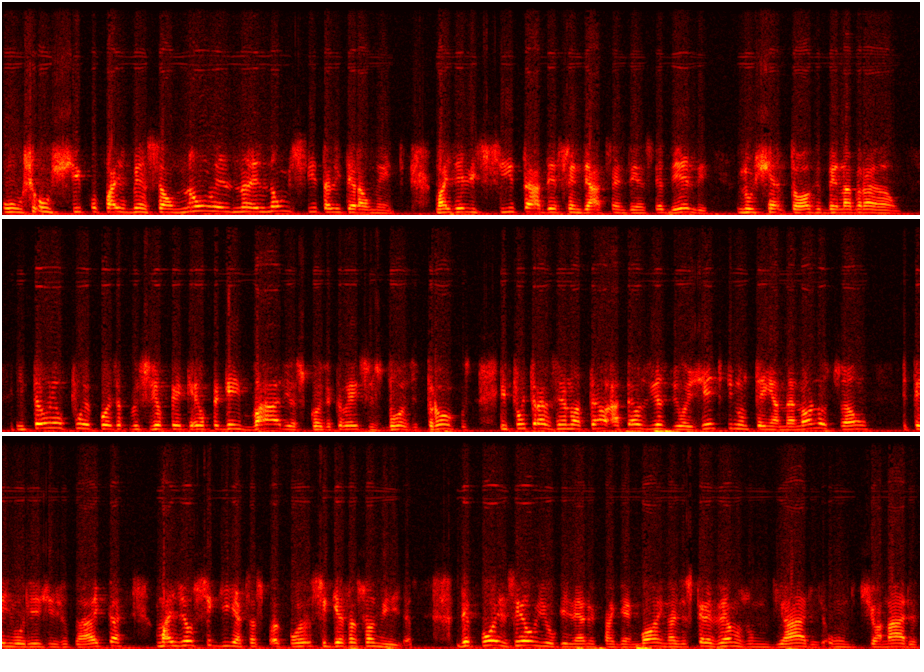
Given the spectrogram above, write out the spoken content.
o, o Chico faz menção, não ele, não ele não me cita literalmente, mas ele cita a, descendência, ascendência dele no Xentov Ben Abraão. Então eu fui, coisa eu peguei, eu peguei várias coisas, esses 12 troncos, e fui trazendo até, até os dias de hoje, gente que não tem a menor noção que tem origem judaica, mas eu segui essas, eu segui essas famílias. Depois eu e o Guilherme Paguemboy, nós escrevemos um diário, um dicionário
